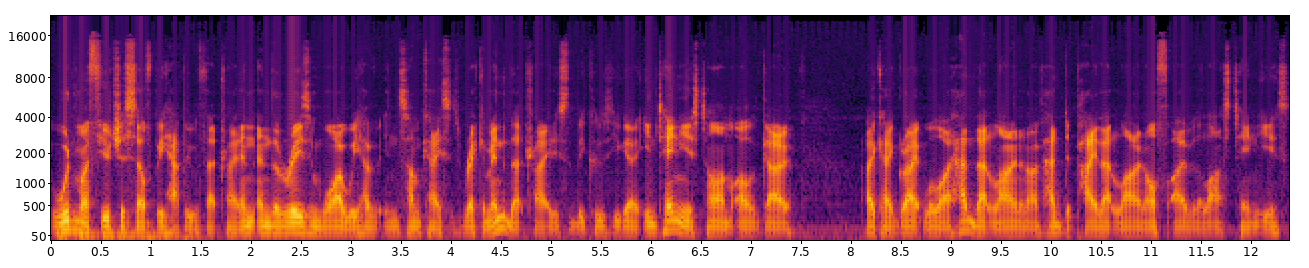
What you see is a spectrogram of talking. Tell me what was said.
would my future self be happy with that trade? And and the reason why we have in some cases recommended that trade is because you go in ten years time I'll go, okay, great. Well I had that loan and I've had to pay that loan off over the last ten years.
